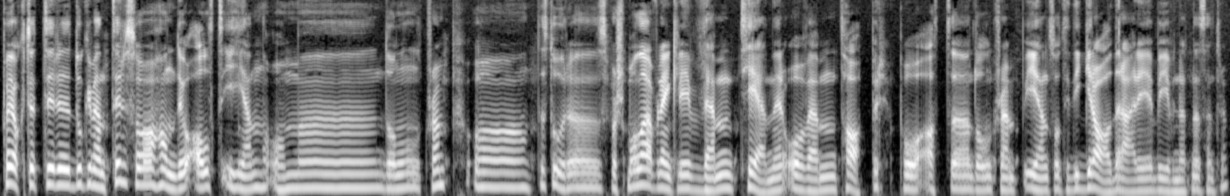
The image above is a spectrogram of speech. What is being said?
på jakt etter dokumenter så handler jo alt igjen om uh, Donald Trump. Og det store spørsmålet er vel egentlig hvem tjener og hvem taper på at uh, Donald Trump igjen så til de grader er i begivenhetenes sentrum?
